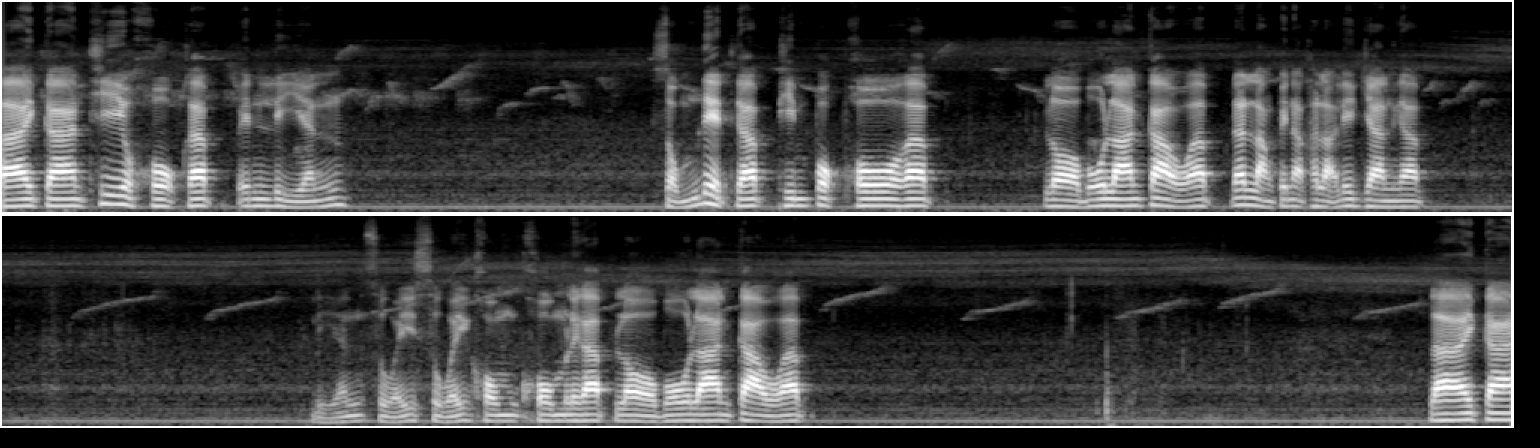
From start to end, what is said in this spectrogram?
รายการที่ 6 ครับ เป็นเหรียญสมเด็จครับพิมพ์ปกโพครับ หล่อโบราณเก่าครับ ด้านหลังเป็นอักขระเลขยันครับ เหรียญสวยสวยคมคมเลยครับ หล่อโบราณเก่าครับรายการ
